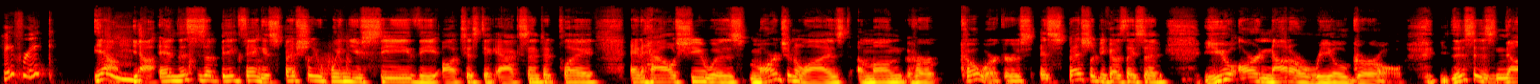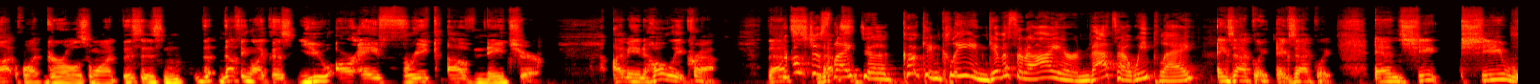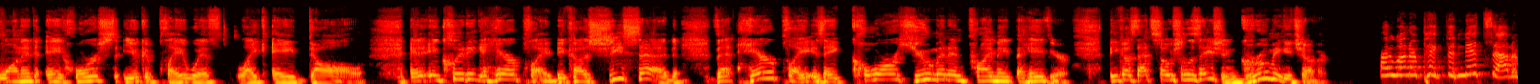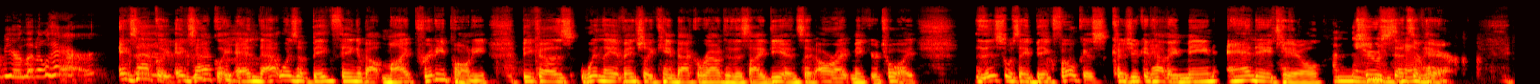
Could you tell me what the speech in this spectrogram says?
Hey freak. Yeah, yeah. And this is a big thing, especially when you see the autistic accent at play and how she was marginalized among her coworkers, especially because they said, You are not a real girl. This is not what girls want. This is n- nothing like this. You are a freak of nature. I mean, holy crap. That's girls just that's, like to cook and clean. Give us an iron. That's how we play. Exactly, exactly. And she she wanted a horse that you could play with like a doll, including hair play, because she said that hair play is a core human and primate behavior because that's socialization, grooming each other. I want to pick the nits out of your little hair. Exactly, exactly. And that was a big thing about My Pretty Pony because when they eventually came back around to this idea and said, all right, make your toy, this was a big focus because you could have a mane and a tail, a two sets tail. of hair.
